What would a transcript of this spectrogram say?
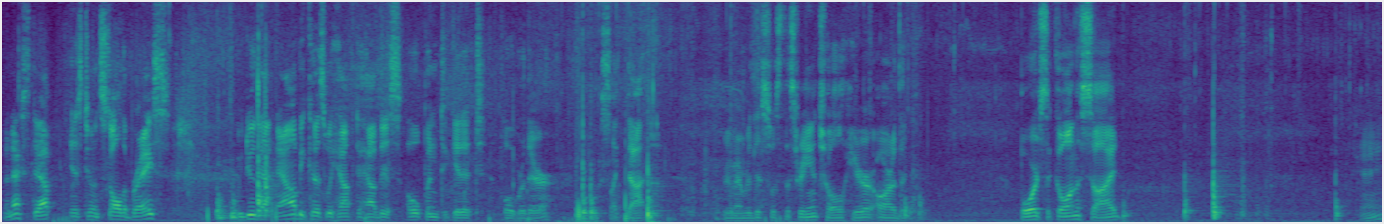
The next step is to install the brace. We do that now because we have to have this open to get it over there, just like that. Remember this was the three inch hole. Here are the boards that go on the side. Okay.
